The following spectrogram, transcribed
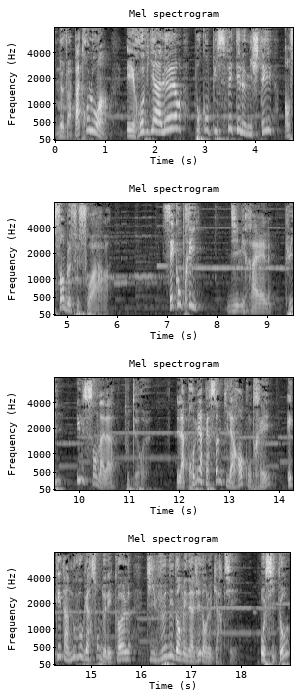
ne va pas trop loin et reviens à l'heure pour qu'on puisse fêter le michté ensemble ce soir. C'est compris, dit Michael, puis il s'en alla tout heureux. La première personne qu'il a rencontrée était un nouveau garçon de l'école qui venait d'emménager dans le quartier. Aussitôt,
